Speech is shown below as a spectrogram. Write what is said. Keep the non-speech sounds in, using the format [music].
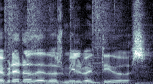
Febrero de 2022.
